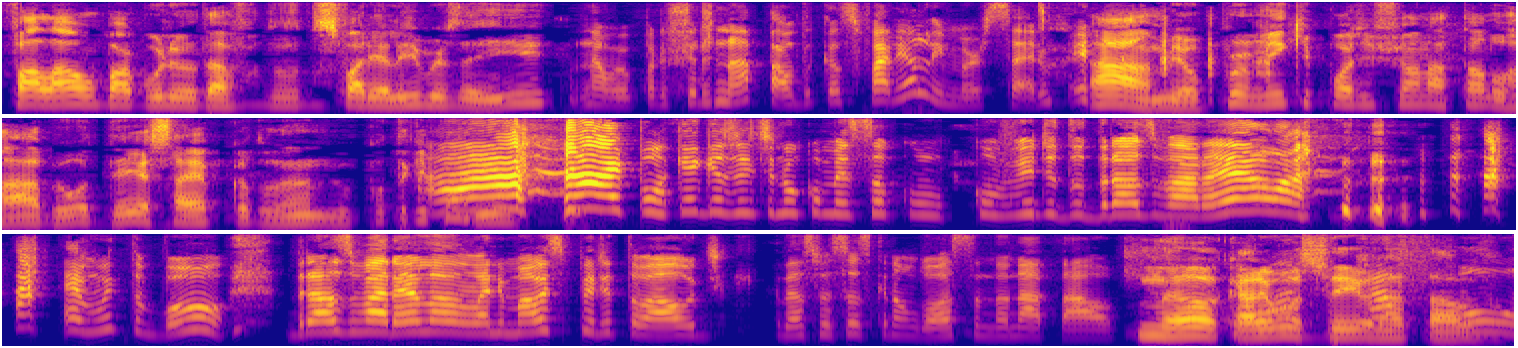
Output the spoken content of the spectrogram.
falar um bagulho da, do, dos Faria Limers aí. Não, eu prefiro Natal do que os Faria Limers, sério mesmo. Ah, meu, por mim que pode enfiar o Natal no rabo. Eu odeio essa época do ano, meu. Puta que pariu. Ah! Por que, que a gente não começou com, com o vídeo do Drauzio Varela? é muito bom. Drauzio Varela, é o animal espiritual de, das pessoas que não gostam do Natal. Não, cara, eu, eu odeio o Natal.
